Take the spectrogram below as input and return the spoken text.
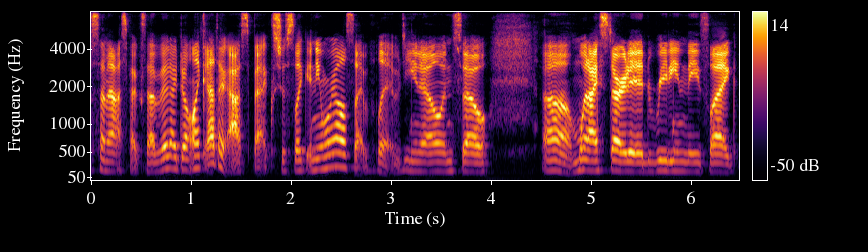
some aspects of it. I don't like other aspects, just like anywhere else I've lived, you know? And so um, when I started reading these, like,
